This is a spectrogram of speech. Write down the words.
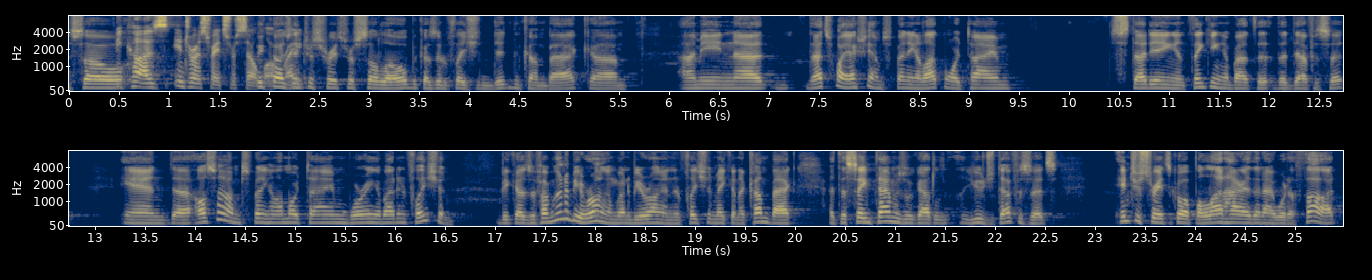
so because interest rates are so low, because right? interest rates were so low, because inflation didn't come back. Um, I mean, uh, that's why actually I'm spending a lot more time studying and thinking about the, the deficit. And uh, also, I'm spending a lot more time worrying about inflation. Because if I'm going to be wrong, I'm going to be wrong on inflation making a comeback at the same time as we've got huge deficits. Interest rates go up a lot higher than I would have thought,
